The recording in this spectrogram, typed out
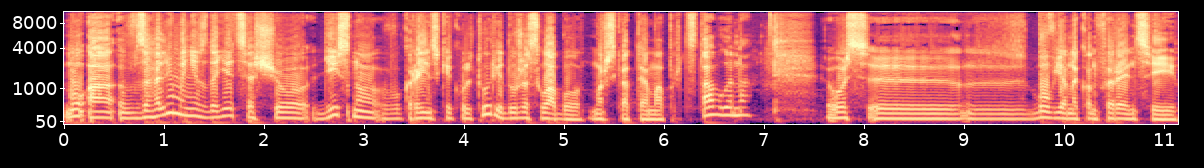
Ну, а взагалі мені здається, що дійсно в українській культурі дуже слабо морська тема представлена. Ось е, був я на конференції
